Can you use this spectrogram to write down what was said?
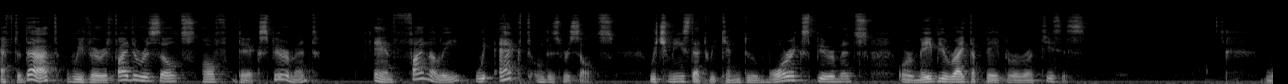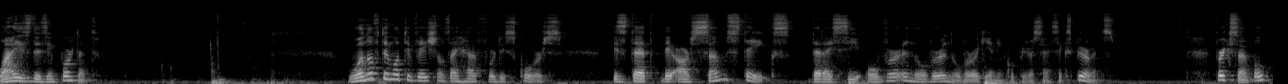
After that, we verify the results of the experiment, and finally, we act on these results, which means that we can do more experiments or maybe write a paper or a thesis. Why is this important? One of the motivations I have for this course is that there are some mistakes that I see over and over and over again in computer science experiments. For example,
